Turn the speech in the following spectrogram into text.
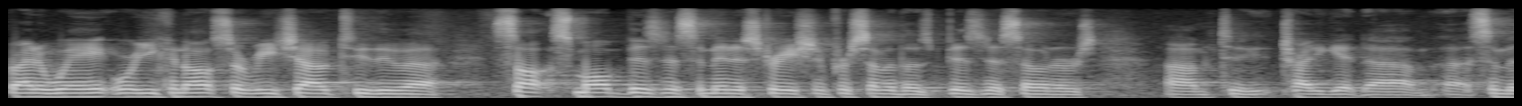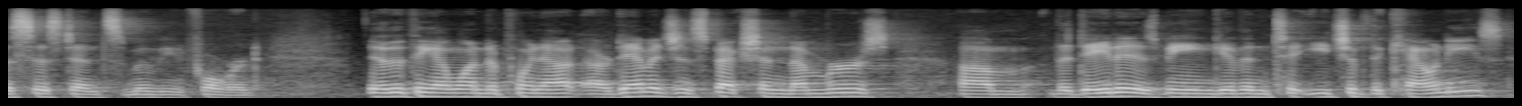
right away, or you can also reach out to the uh, Small Business Administration for some of those business owners um, to try to get um, uh, some assistance moving forward. The other thing I wanted to point out, our damage inspection numbers, um, the data is being given to each of the counties,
